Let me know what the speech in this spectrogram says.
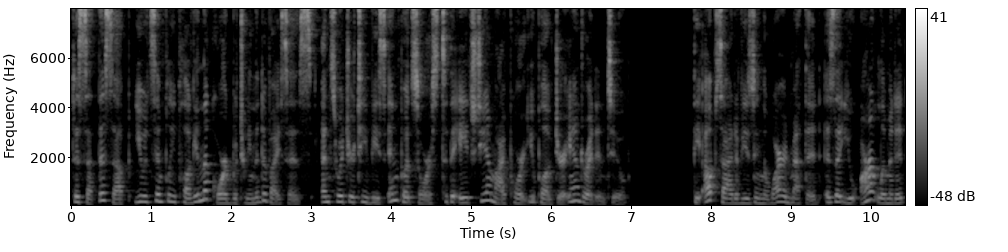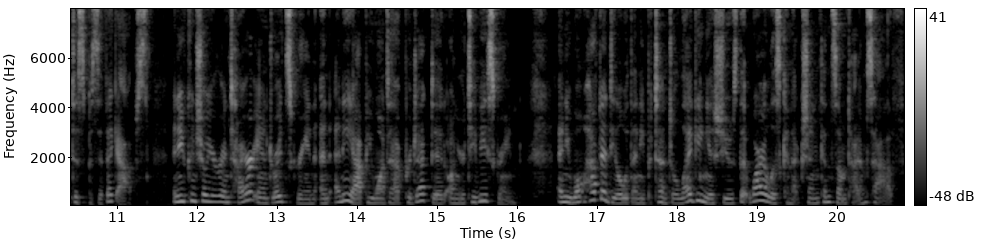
To set this up, you would simply plug in the cord between the devices and switch your TV's input source to the HDMI port you plugged your Android into. The upside of using the wired method is that you aren't limited to specific apps, and you can show your entire Android screen and any app you want to have projected on your TV screen, and you won't have to deal with any potential lagging issues that wireless connection can sometimes have.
